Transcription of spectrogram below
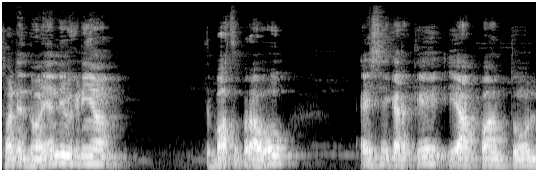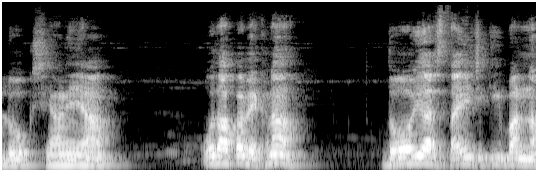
ਸਾਡੇ ਦਵਾਈਆਂ ਨਹੀਂ ਵਿਕਣੀਆਂ। ਤੇ ਬਸ ਭਰਾਵੋ ਐਸੇ ਕਰਕੇ ਇਹ ਆਪਾਂ ਤੋਂ ਲੋਕ ਸਿਆਣੇ ਆ। ਉਹਦਾ ਆਪਾਂ ਵੇਖਣਾ। 2027 ਚ ਕੀ ਬਣਨਾ?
